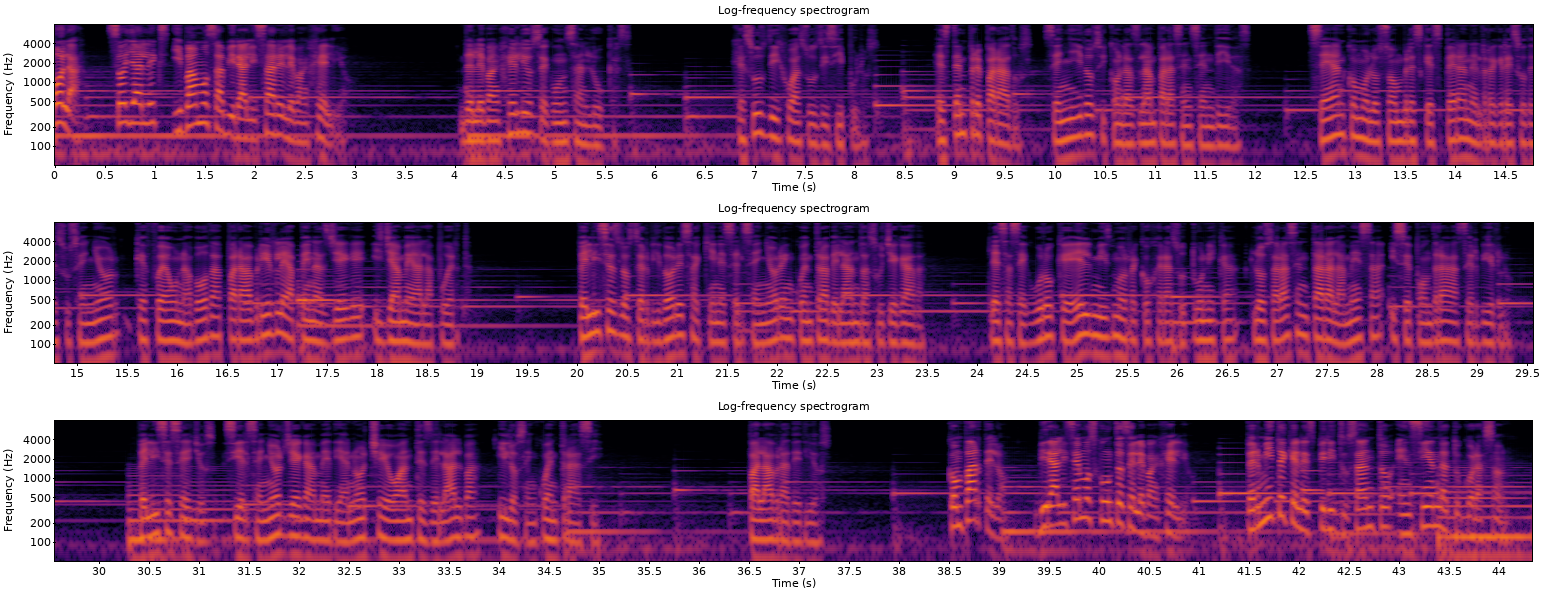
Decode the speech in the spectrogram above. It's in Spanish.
Hola, soy Alex y vamos a viralizar el Evangelio. Del Evangelio según San Lucas. Jesús dijo a sus discípulos, Estén preparados, ceñidos y con las lámparas encendidas. Sean como los hombres que esperan el regreso de su Señor, que fue a una boda, para abrirle apenas llegue y llame a la puerta. Felices los servidores a quienes el Señor encuentra velando a su llegada. Les aseguro que Él mismo recogerá su túnica, los hará sentar a la mesa y se pondrá a servirlo. Felices ellos si el Señor llega a medianoche o antes del alba y los encuentra así. Palabra de Dios. Compártelo, viralicemos juntos el Evangelio. Permite que el Espíritu Santo encienda tu corazón.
